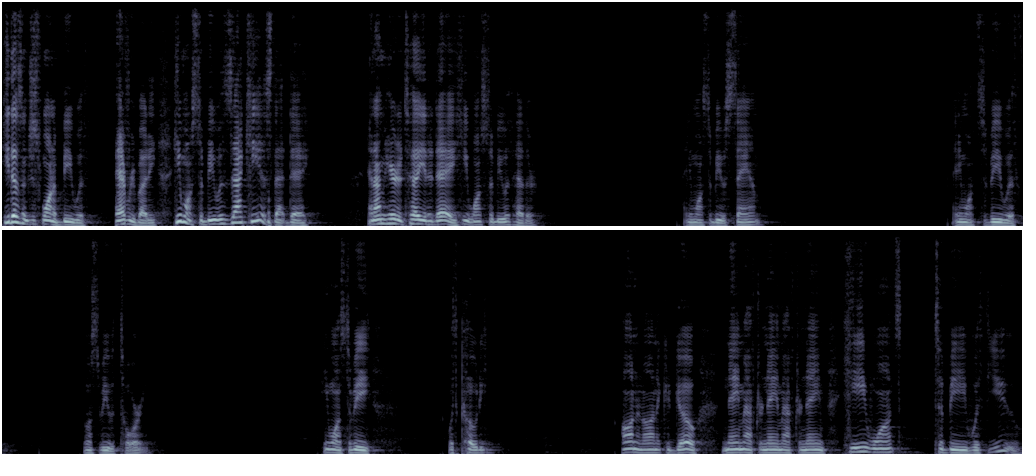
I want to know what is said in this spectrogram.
He doesn't just want to be with everybody, he wants to be with Zacchaeus that day. And I'm here to tell you today, he wants to be with Heather. And he wants to be with Sam. And he wants to be with he wants to be with Tori. He wants to be with Cody. On and on it could go, name after name after name. He wants to be with you.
